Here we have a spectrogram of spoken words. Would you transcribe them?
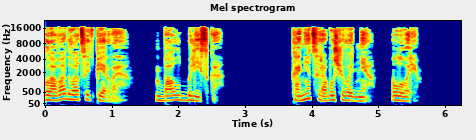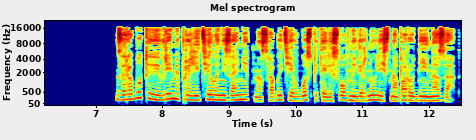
Глава 21. Бал близко. Конец рабочего дня. Лори. За работой время пролетело незаметно, события в госпитале словно вернулись на пару дней назад.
